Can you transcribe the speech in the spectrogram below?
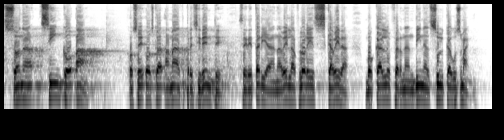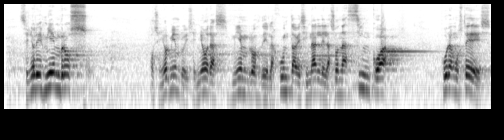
Zona 5A, José Oscar Amat, Presidente, Secretaria Anabela Flores Cabeda, vocal Fernandina Zulca Guzmán. Señores miembros, o señor miembro y señoras miembros de la Junta Vecinal de la Zona 5A, juran ustedes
